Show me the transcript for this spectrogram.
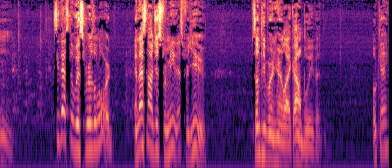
mm. See, that's the whisper of the Lord. And that's not just for me, that's for you. Some people are in here like, I don't believe it. Okay.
